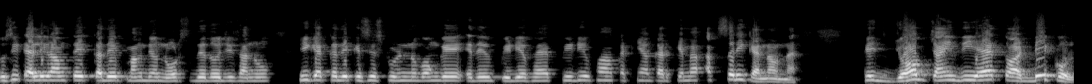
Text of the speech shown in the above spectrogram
ਤੁਸੀਂ ਟੈਲੀਗ੍ਰਾਮ ਤੇ ਕਦੇ ਮੰਗਦੇ ਹੋ ਨੋਟਸ ਦੇ ਦਿਓ ਜੀ ਸਾਨੂੰ। ਠੀਕ ਹੈ, ਕਦੇ ਕਿਸੇ ਸਟੂਡੈਂਟ ਨੂੰ ਕਹੋਗੇ, ਇਹਦੇ ਪੀਡੀਐਫ ਹੈ। ਪੀਡੀਐਫਾਂ ਇਕੱਠੀਆਂ ਕਰਕੇ ਮੈਂ ਅਕਸਰ ਹੀ ਕਹਿਣਾ ਹੁੰਦਾ ਕਿ ਜੌਬ ਚਾਹੀਦੀ ਹੈ ਤੁਹਾਡੇ ਕੋਲ।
